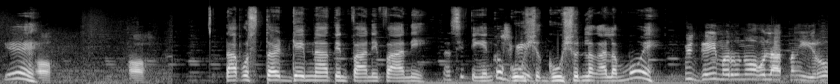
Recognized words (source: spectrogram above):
Sige. Oh. Oh. Tapos third game natin, funny funny. Kasi tingin ko, Sige. Gusyon lang alam mo eh. Hindi, marunong ako lahat ng hero.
